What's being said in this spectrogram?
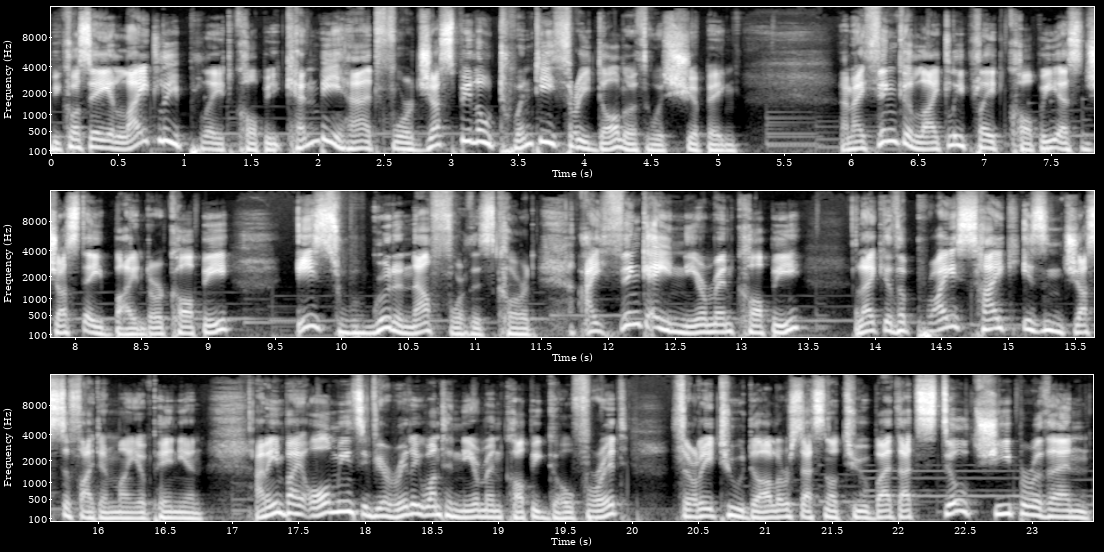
because a lightly played copy can be had for just below $23 with shipping. And I think a lightly played copy as just a binder copy is good enough for this card. I think a near mint copy like, the price hike isn't justified in my opinion. I mean, by all means, if you really want a near mint copy, go for it. $32, that's not too bad. That's still cheaper than,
